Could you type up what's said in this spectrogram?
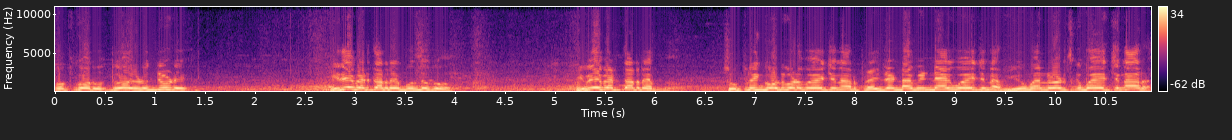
ఒప్పుకోరు. ఇదిగో ఇడు చూడు. ఇదే పెడతారు రేపు ముందుకు. ఇవే పెడతారు రేపు. సుప్రీంకోర్టు కూడా పోయి వచ్చినారు. ప్రెసిడెంట్ ఆఫ్ ఇండియాకి పోయి వచ్చినారు. హ్యూమన్ రైట్స్కి పోయి వచ్చినారు.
